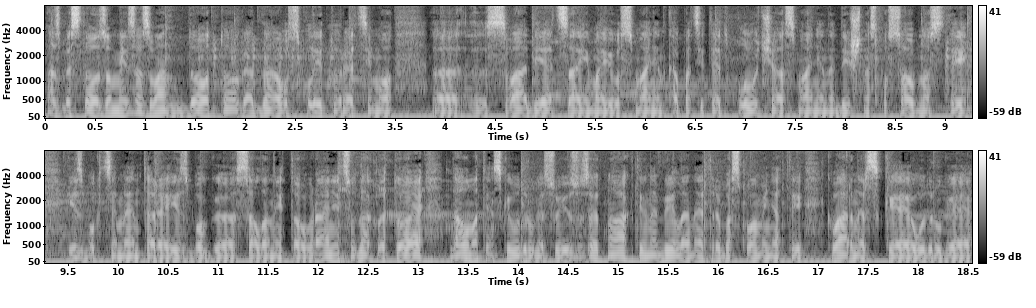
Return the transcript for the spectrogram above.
azbestozom izazvan. Do toga da u Splitu recimo e, sva djeca imaju smanjen kapacitet pluća, smanjene dišne sposobnosti i zbog cementare i zbog e, salonita u Vranjicu. Dakle, to je, dalmatinske udruge su izuzetno aktivne bile, ne treba spominjati kvarnerske udruge e,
